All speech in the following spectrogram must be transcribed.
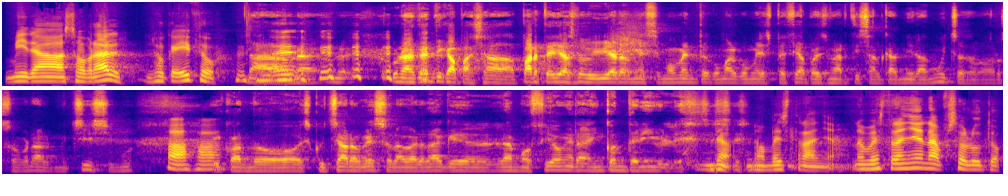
Mira Sobral lo que hizo. una, auténtica pasada. Aparte, ellas lo vivieron en ese momento como algo muy especial, porque es un artista al que admiran mucho, Salvador Sobral, muchísimo. Y cuando escucharon eso, la verdad que la emoción era incontenible. No, no me extraña, no me extraña en absoluto.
